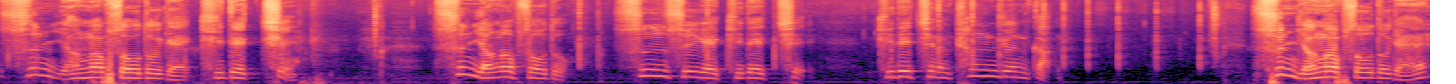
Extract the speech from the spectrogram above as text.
순영업소득의 기대치. 순영업소득, 순수익의 기대치. 기대치는 평균값. 순영업소득의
